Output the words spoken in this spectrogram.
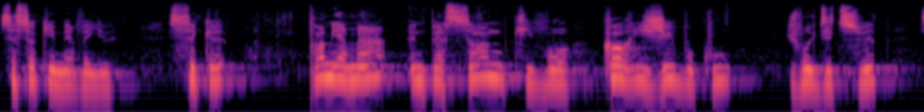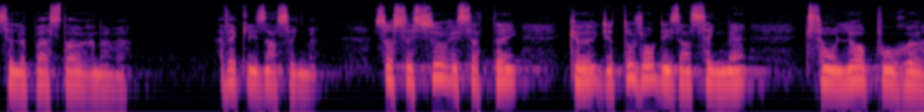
C'est ça qui est merveilleux. C'est que, premièrement, une personne qui va corriger beaucoup, je vous le dis tout de suite, c'est le pasteur en avant, avec les enseignements. Ça, c'est sûr et certain qu'il y a toujours des enseignements qui sont là pour euh,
